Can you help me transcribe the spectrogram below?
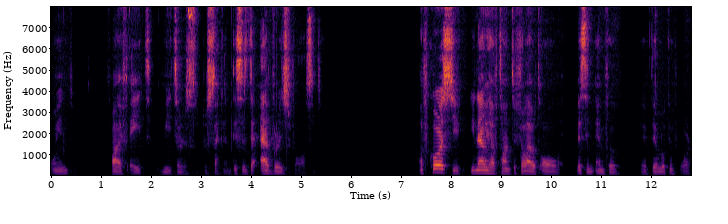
0.58 meters per second. This is the average velocity. Of course you, you now you have time to fill out all missing info if they're looking for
